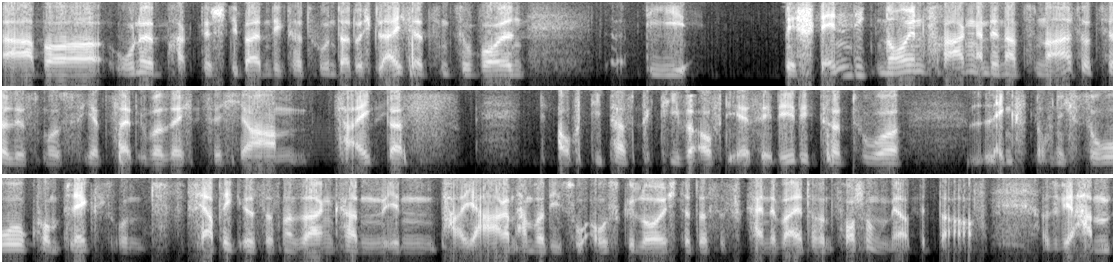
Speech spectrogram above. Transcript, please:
Aber ohne praktisch die beiden Diktaturen dadurch gleichsetzen zu wollen, die beständig neuen Fragen an den Nationalsozialismus jetzt seit über 60 Jahren zeigt, dass auch die Perspektive auf die SED-Diktatur längst noch nicht so komplex und fertig ist, dass man sagen kann, in ein paar Jahren haben wir die so ausgeleuchtet, dass es keine weiteren Forschungen mehr bedarf. Also wir haben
